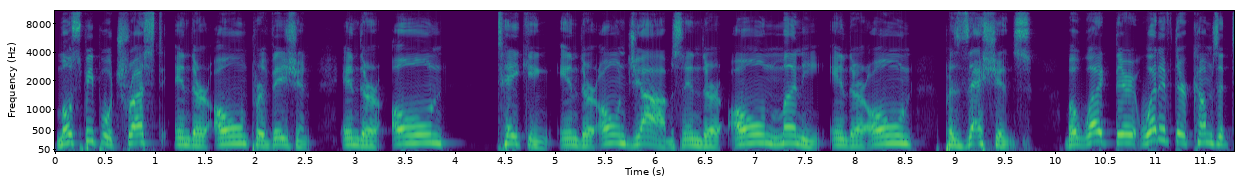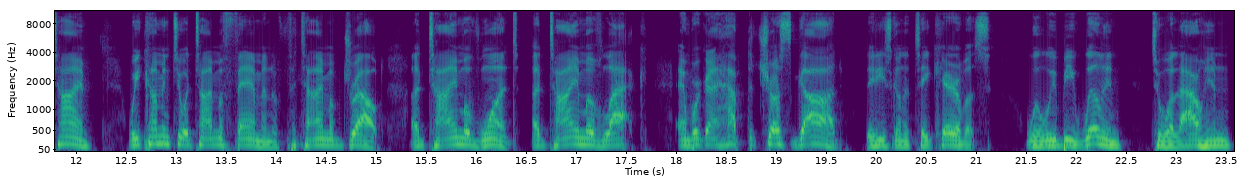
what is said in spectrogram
Most people trust in their own provision, in their own taking, in their own jobs, in their own money, in their own possessions. But what there what if there comes a time we come into a time of famine, a time of drought, a time of want, a time of lack, and we're going to have to trust God that He's going to take care of us. Will we be willing to allow Him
